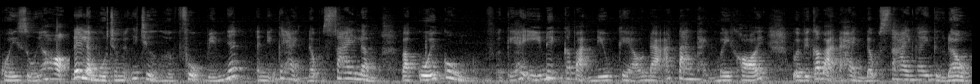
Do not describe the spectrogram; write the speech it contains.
quấy rối họ. Đây là một trong những cái trường hợp phổ biến nhất những cái hành động sai lầm và cuối cùng cái ý định các bạn níu kéo đã tan thành mây khói bởi vì các bạn đã hành động sai ngay từ đầu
